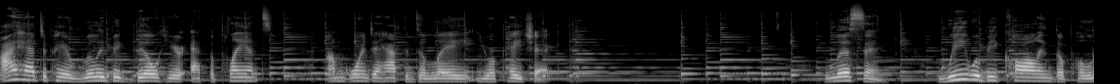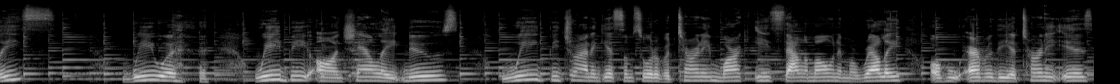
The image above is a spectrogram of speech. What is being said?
I had to pay a really big bill here at the plant. I'm going to have to delay your paycheck. Listen, we would be calling the police. We would we'd be on Channel 8 News. We'd be trying to get some sort of attorney, Mark E. Salamone and Morelli, or whoever the attorney is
